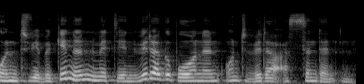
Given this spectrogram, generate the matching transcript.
Und wir beginnen mit den Wiedergeborenen und Widderaszendenten.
